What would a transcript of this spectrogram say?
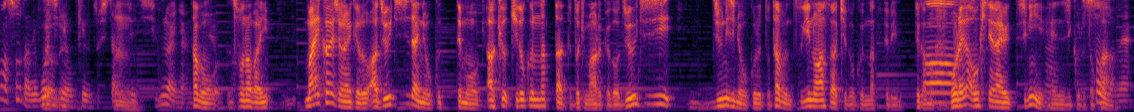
まあそうだね。5時に起きるとしたらうん11時ぐらいには寝て多る分そうなんかい毎回じゃないけどあ11時台に送ってもあ今日既読になったって時もあるけど11時12時に送ると多分次の朝既読になってる。っていうかまあ俺が起きてないうちに返事来るとか、そうだね。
